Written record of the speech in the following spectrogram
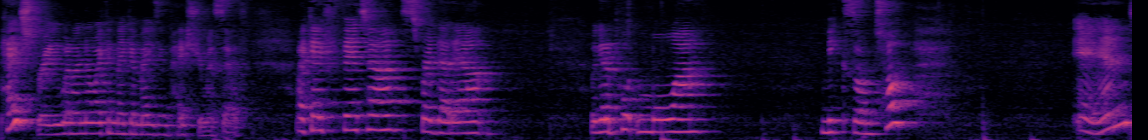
pastry when I know I can make amazing pastry myself. Okay feta spread that out. We're going to put more mix on top and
